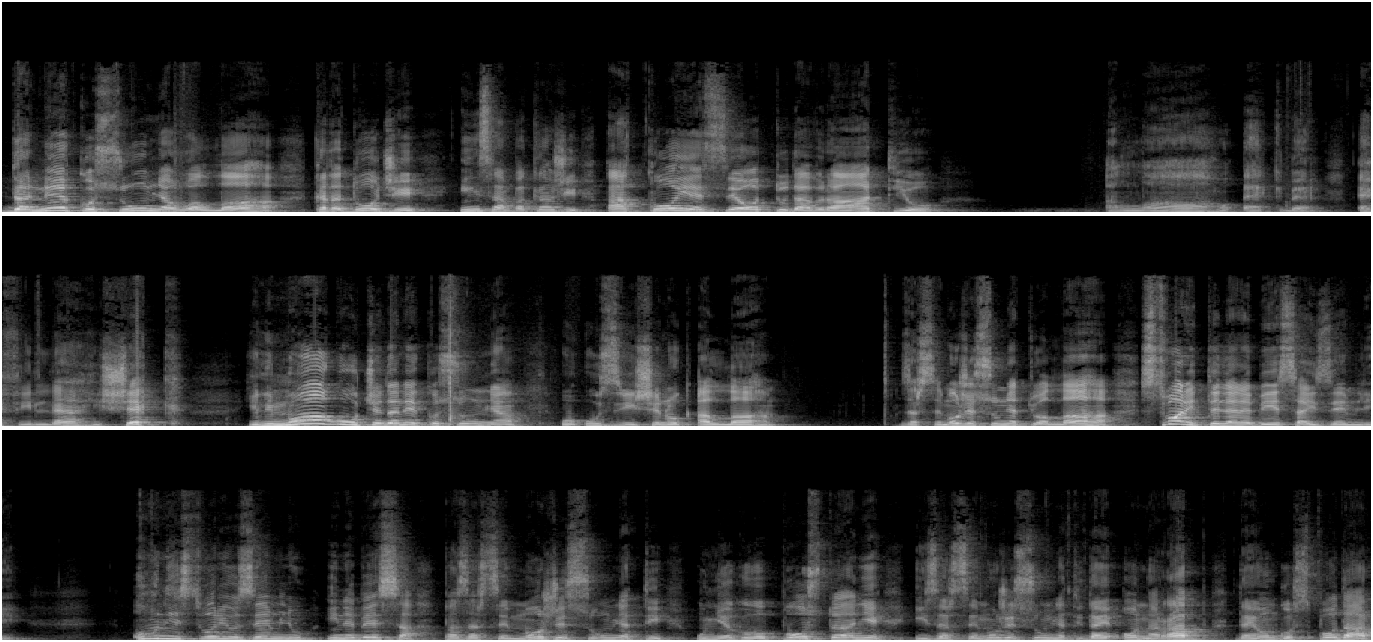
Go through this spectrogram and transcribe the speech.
da neko sumnja u Allaha kada dođe insan pa kaže a ko je se otuda vratio? Allahu ekber, efillahi šek. Je li moguće da neko sumnja u uzvišenog Allaha? Zar se može sumnjati u Allaha, stvoritelja nebesa i zemlji? On je stvorio zemlju i nebesa, pa zar se može sumnjati u njegovo postojanje i zar se može sumnjati da je on rab, da je on gospodar,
